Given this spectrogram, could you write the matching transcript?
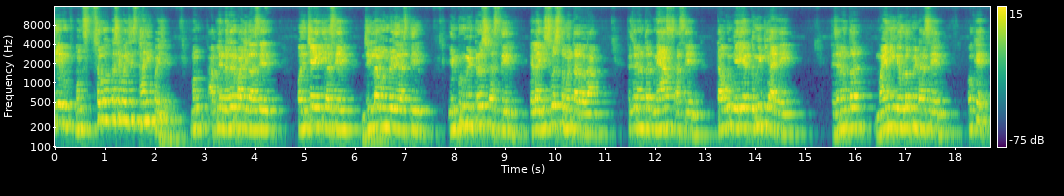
ते मग सर्व कसे पाहिजे? स्थानिक पाहिजे. मग आपल्या नगरपालिका असेल पंचायती असेल जिल्हा मंडळी असतील इम्प्रुव्हमेंट ट्रस्ट असतील याला विश्वस्त म्हणतात बघा. त्याच्यानंतर न्यास असेल टाऊन एरिया कमिटी आहे. त्याच्यानंतर मायनिंग डेव्हलपमेंट असेल. Okay?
